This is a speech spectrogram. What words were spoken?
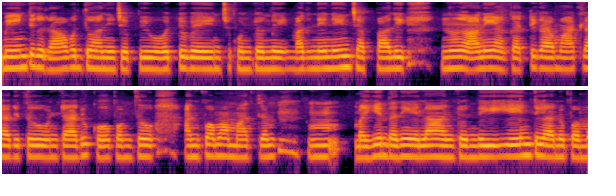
మీ ఇంటికి రావద్దు అని చెప్పి ఒట్టు వేయించుకుంటుంది. మరి నేనేం చెప్పాలి? అని గట్టిగా మాట్లాడుతూ ఉంటాడు కోపంతో. అనుపమ మాత్రం "మ్, మహేంద్రని ఎలా అంటుంది? ఏంటి అనుపమ?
